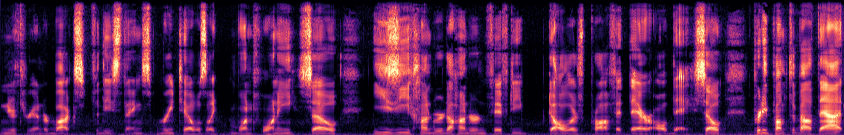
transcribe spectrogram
near 300 bucks for these things. Retail was like 120, so easy 100 150 dollars profit there all day. So pretty pumped about that.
